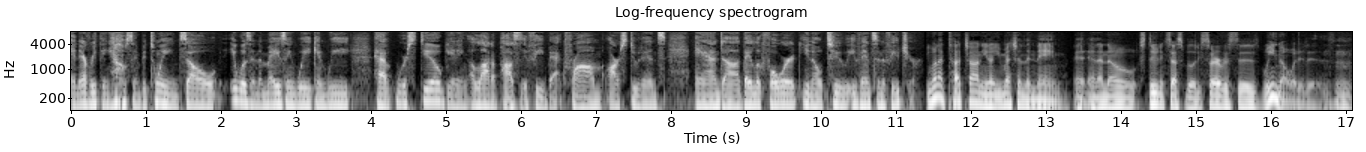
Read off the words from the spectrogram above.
and everything else in between. So it was an amazing week and we have, we're still getting a lot of positive feedback from our students and uh, they look forward, you know, to events in the future. You want to touch on, you know, you mentioned the name and, mm-hmm. and I know student accessibility services, we know what it is. Mm-hmm.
